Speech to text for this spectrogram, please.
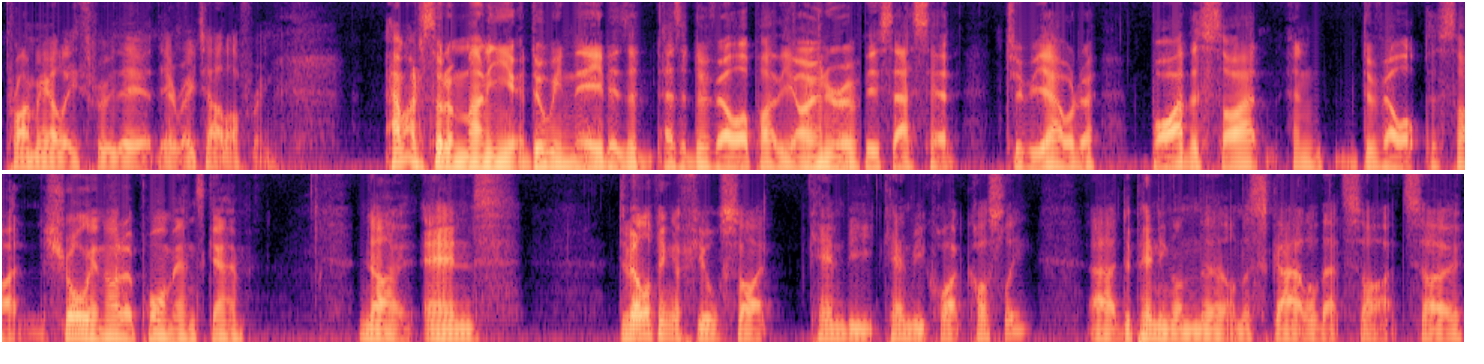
primarily through their, their retail offering. How much sort of money do we need as a as a developer, the owner of this asset, to be able to buy the site and develop the site? Surely not a poor man's game. No, and developing a fuel site can be can be quite costly, uh, depending on the on the scale of that site. So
